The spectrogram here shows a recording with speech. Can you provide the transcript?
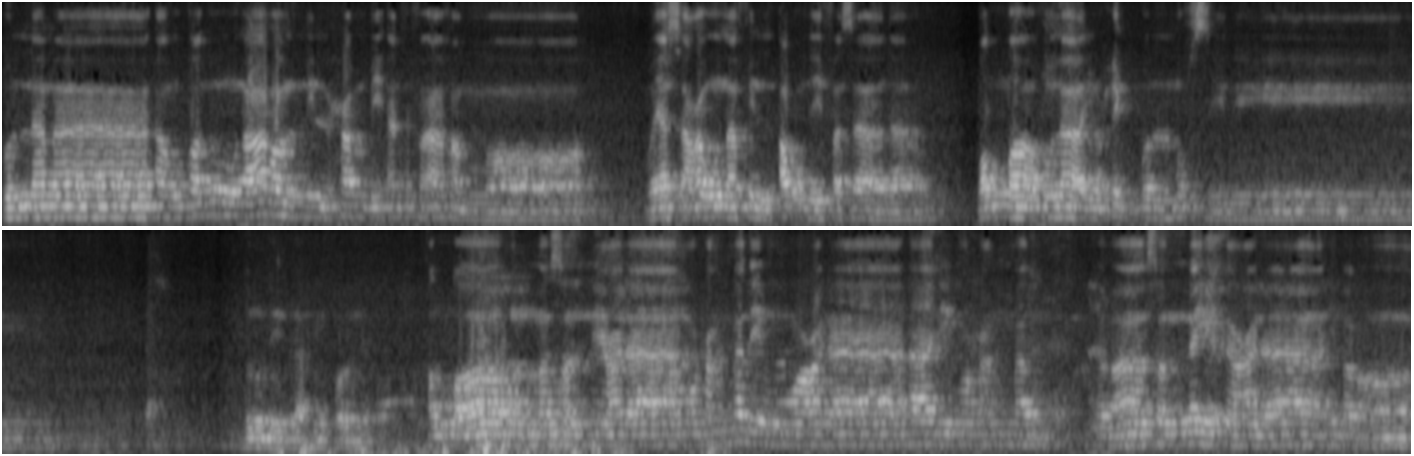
كلما أوقدوا نارا للحرب أطفأها الله ويسعون في الأرض فسادا والله لا يحب المفسدين. درود إبراهيم قرن اللهم صل على محمد وعلى آل محمد كما صليت على إبراهيم.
